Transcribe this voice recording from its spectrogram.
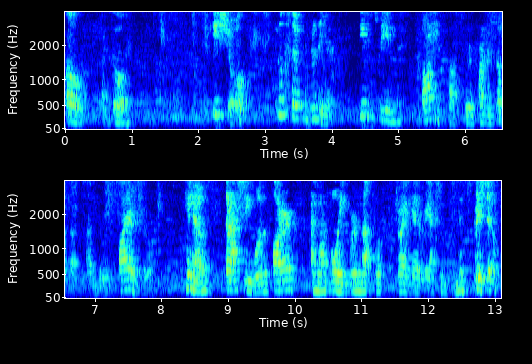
Oh, I thought. Are you sure? You look so familiar. You used to be in Miss Class. We were partners up that time. There was a fire drill. You know, there actually was a fire, and that boy burned that book to try and get a reaction from Mr. Bishop.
